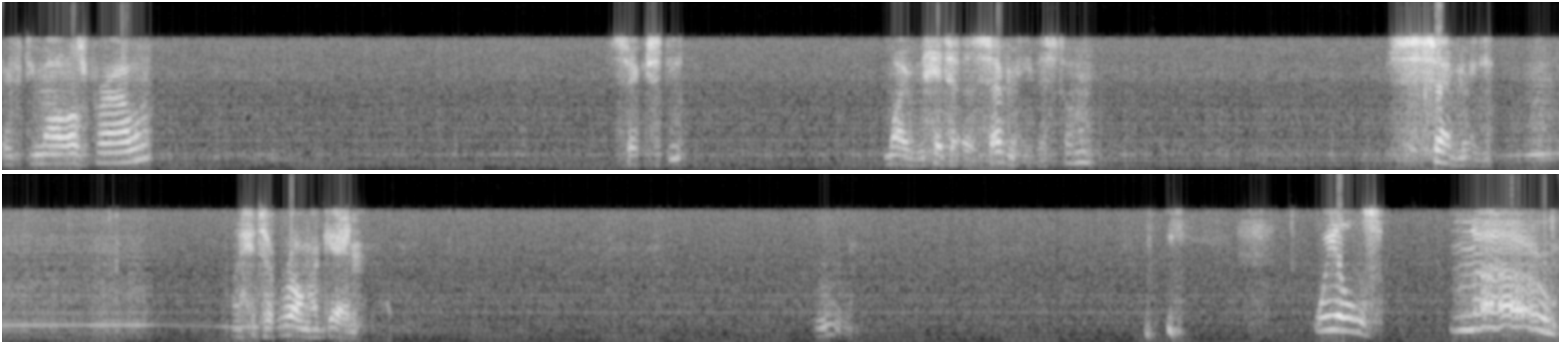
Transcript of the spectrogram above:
Fifty miles per hour. Sixty. Might even hit it at seventy this time. Seventy. I hit it wrong again. Ooh. Wheels. No.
